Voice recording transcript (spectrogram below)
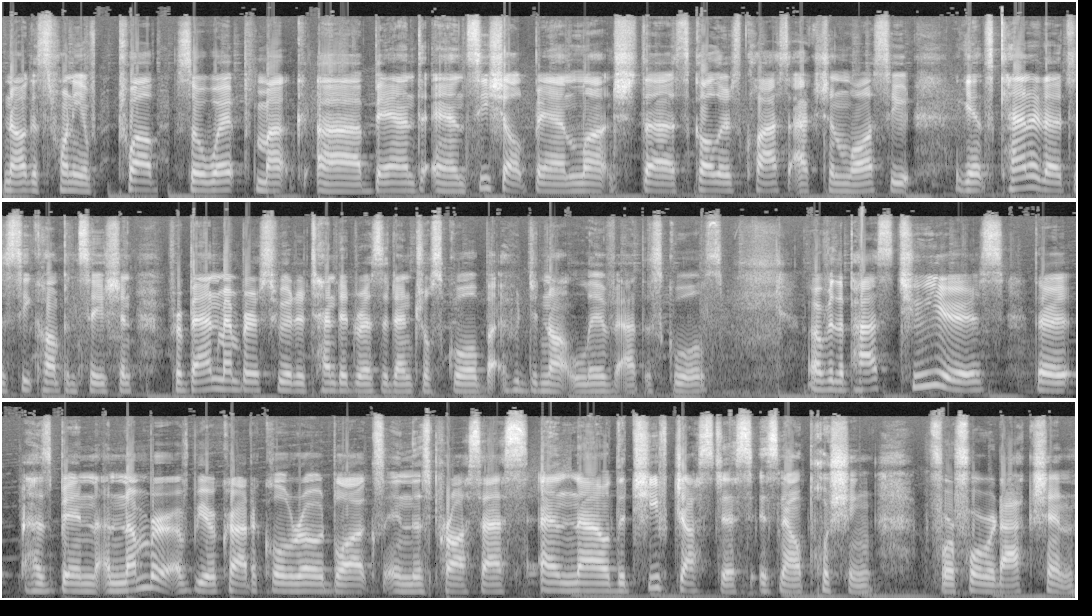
In August 2012, Secwepemc uh, Band and Sechelt Band launched the Scholars class action lawsuit against Canada to seek compensation for band members who had attended residential school but who did not live at the schools. Over the past two years, there has been a number of bureaucratical roadblocks in this process, and now the Chief Justice is now pushing for forward action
